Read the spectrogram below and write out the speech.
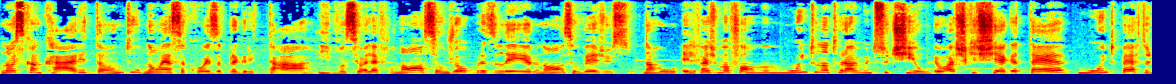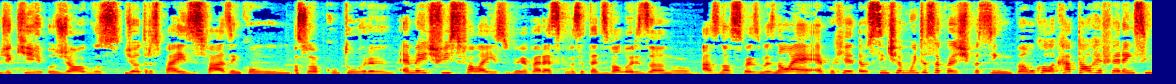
não escancare tanto, não é essa coisa pra gritar e você olhar e falar, nossa, é um jogo brasileiro, nossa, eu vejo isso na rua. Ele faz de uma forma muito natural e muito sutil. Eu acho que chega até muito perto de que os jogos de outros países fazem com a sua cultura. É meio difícil falar isso, porque parece que você tá desvalorizando as nossas coisas, mas não é. É porque eu sentia muito essa coisa, tipo assim, vamos colocar tal referência em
